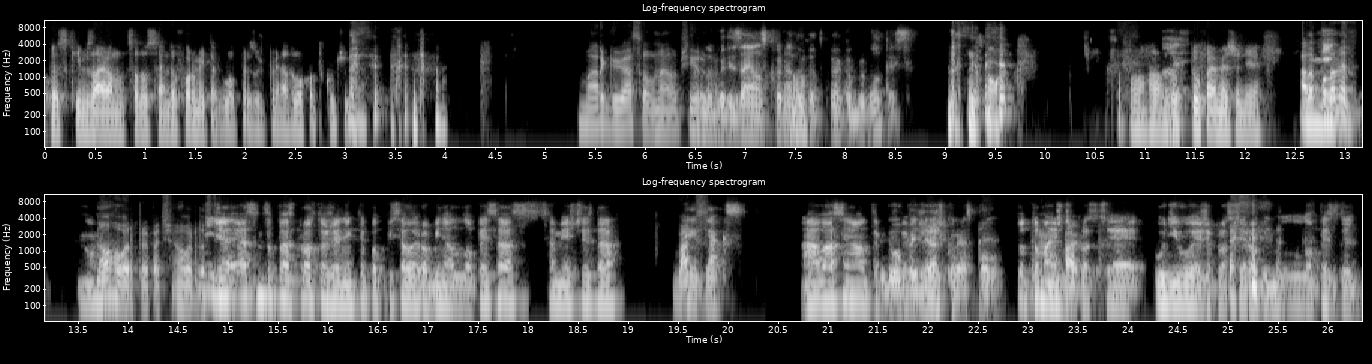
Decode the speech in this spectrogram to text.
Lopez, kým Zion sa dostane do formy, tak Lopez už bude na dôchodku. Čiže... Mark Gasol No rokoch. bude Zion skôr na No. dôchodku ako Brook Lopez. no. No, Dúfajme, že nie. Ale podľa mňa... No. No, hovor, prepač, hovor. Nič, ja ja som to povedal prosto, že niekto podpísal Robina Lopeza, sa mi ešte zdá. Bucks. Bucks. Aha, vlastne no, tak Budú opäť žaškovia spolu. toto ma ešte proste udivuje, že proste Robin Lopez do,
